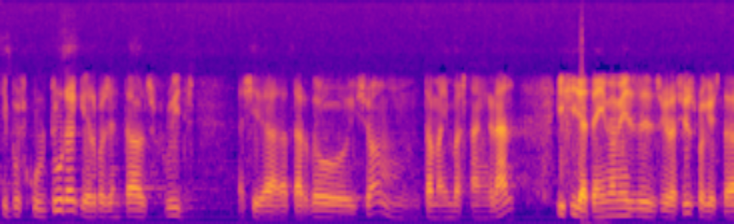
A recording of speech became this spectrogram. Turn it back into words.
tipus cultura que representa els fruits així de, de tardor i això, un tamany bastant gran. I sí, la tenim a més, és graciós perquè està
